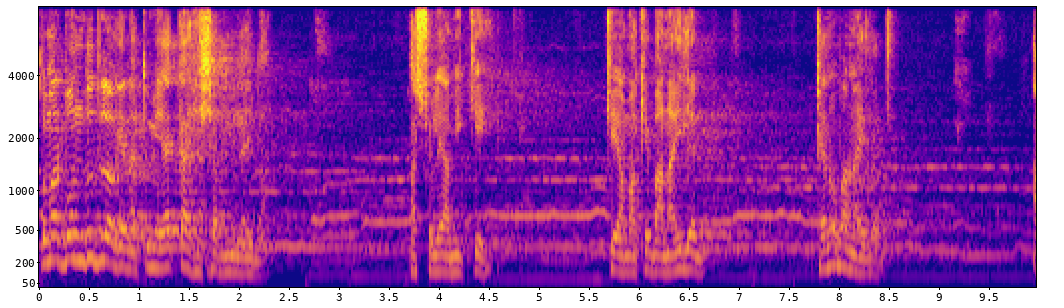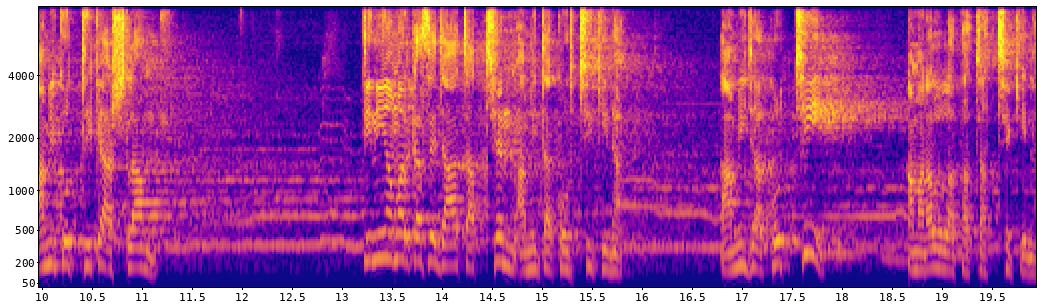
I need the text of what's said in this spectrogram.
তোমার বন্ধুদ লগে না তুমি একা হিসাব মিলাইবা। আসলে আমি কে? কে আমাকে বানাইলেন? কেন বানাইলেন? আমি কোত্থেকে আসলাম? তিনি আমার কাছে যা চাচ্ছেন, আমি তা করছি কিনা? আমি যা করছি, আমার আল্লাহ তা চাচ্ছে কিনা?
